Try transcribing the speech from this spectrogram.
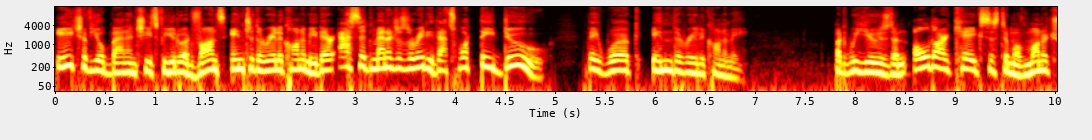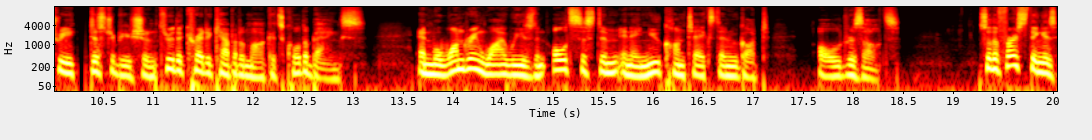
each of your balance sheets for you to advance into the real economy. They're asset managers already. That's what they do. They work in the real economy. But we used an old archaic system of monetary distribution through the credit capital markets called the banks. And we're wondering why we used an old system in a new context and we got old results. So the first thing is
